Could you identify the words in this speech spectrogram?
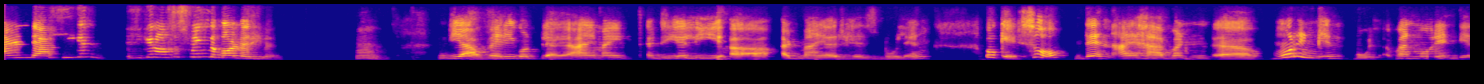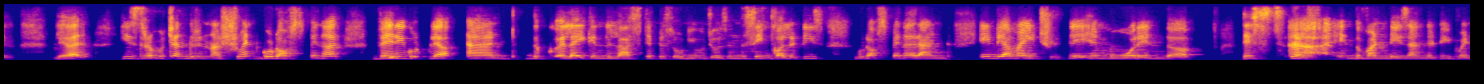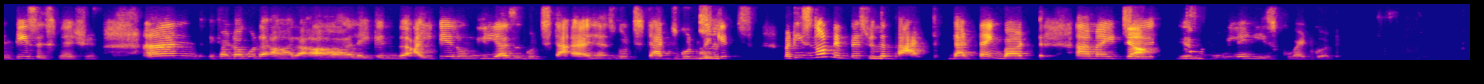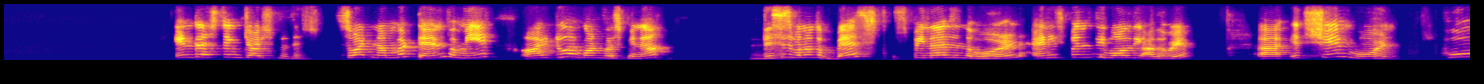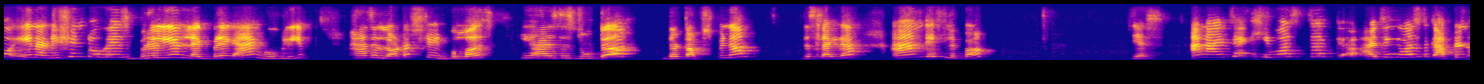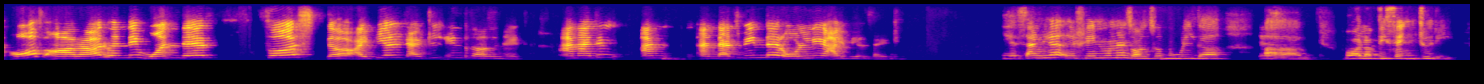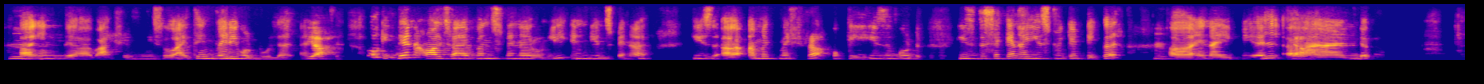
and uh, he can he can also swing the ball very well. Hmm. Yeah, very good player. I might really uh, admire his bowling. Okay, so then I have one uh, more Indian bowl, one more Indian player. He's Ravichandran Ashwin, good off spinner, very good player. And the like in the last episode, you chosen the same qualities, good off spinner, and India might should play him more in the tests, Yes. uh, in the one days and the T20s especially. And if I talk about the Ara, uh, like in the IPL only, he has a good stat, has good stats, good Mhm. wickets. But he's not impressed with the bat that time. But I might say Yeah. his bowling, he's quite good. Interesting choice for this. So at number 10 for me, I too have gone for spinner. This is one of the best spinners in the world, and he spins the ball the other way. Uh, it's Shane Warne, who, in addition to his brilliant leg break and googly, has a lot of straight balls. He has this rooter the top spinner, the slider, and the flipper. Yes. And I think he was the I think he was the captain of RR when they won their first uh, IPL title in 2008. And I think and and that's been their only IPL title. Yes, and yeah, Shane Warne has also bowled the Yes. uh, ball of the century Hmm. uh, in the Ashes. So I think very good bowler. I Yeah. Okay, then also I have one spinner only, Indian spinner. He's uh, Amit Mishra. Okay, he's a good. He's the second highest wicket taker Hmm. uh, in IPL, uh, and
